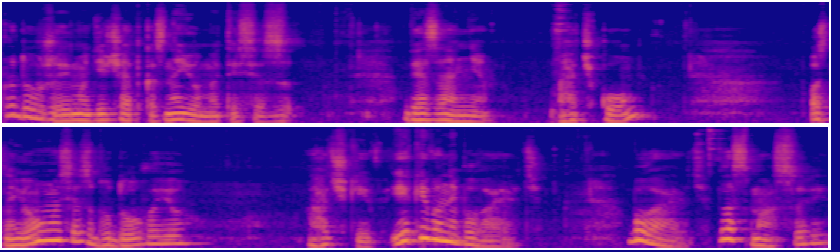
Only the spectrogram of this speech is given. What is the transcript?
Продовжуємо, дівчатка, знайомитися з в'язанням гачком. Ознайомимося з будовою гачків. Які вони бувають? Бувають пластмасові,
